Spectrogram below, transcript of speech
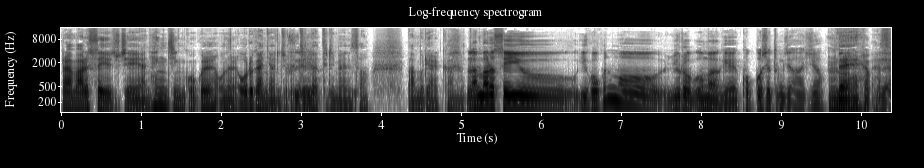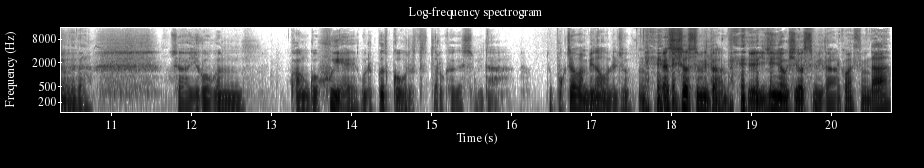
라 마르세유 주제에 의한 행진곡을 오늘 오르간 연주로 그래요. 들려드리면서 마무리할까 합니다. 라 마르세유 이 곡은 뭐 유럽 음악에 곳곳에 등장하죠. 네, 맞습니다. 네. 자, 이 곡은 광고 후에 오늘 끝곡으로 듣도록 하겠습니다. 복잡합니다 오늘 좀 네. 애쓰셨습니다. 네. 예, 이준영 씨였습니다. 네, 고맙습니다.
